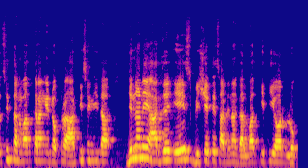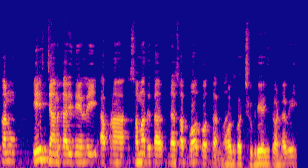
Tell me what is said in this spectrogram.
ਅਸੀਂ ਧੰਨਵਾਦ ਕਰਾਂਗੇ ਡਾਕਟਰ ਆਰਪੀ ਸਿੰਘ ਜੀ ਦਾ ਜਿਨ੍ਹਾਂ ਨੇ ਅੱਜ ਇਸ ਵਿਸ਼ੇ ਤੇ ਸਾਡੇ ਨਾਲ ਗੱਲਬਾਤ ਕੀਤੀ ਔਰ ਲੋਕਾਂ ਨੂੰ ਇਸ ਜਾਣਕਾਰੀ ਦੇਣ ਲਈ ਆਪਣਾ ਸਮਾਂ ਦਿੱਤਾ। ਡਾਕਟਰ ਸਾਹਿਬ ਬਹੁਤ ਬਹੁਤ ਧੰਨਵਾਦ। ਬਹੁਤ ਬਹੁਤ ਸ਼ੁਕਰੀਆ ਜੀ ਤੁਹਾਡਾ ਵੀ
